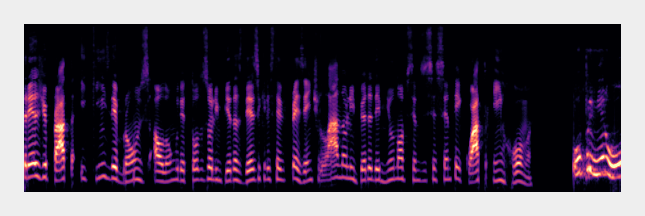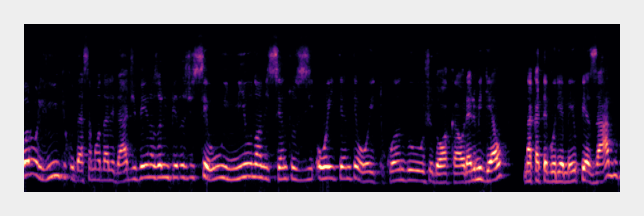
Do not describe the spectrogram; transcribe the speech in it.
3 de prata e 15 de bronze ao longo de todas as Olimpíadas, desde que ele esteve presente lá na Olimpíada de 1964 em Roma. O primeiro ouro olímpico dessa modalidade veio nas Olimpíadas de Seul em 1988, quando o judoca Aurélio Miguel, na categoria meio pesado,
